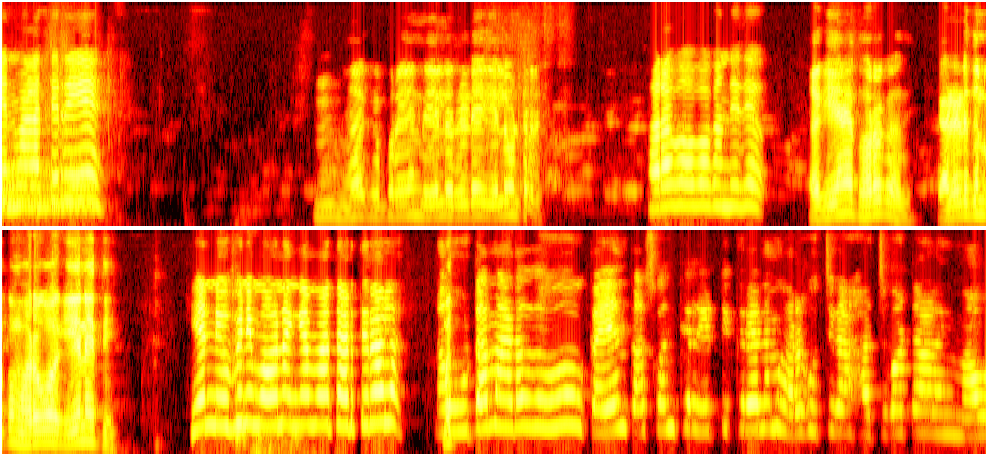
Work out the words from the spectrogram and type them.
ಏನ್ ಮಾಡತ್ತೀರಿ? ಹ್ಮ್ ಯಾಕೆ ಇಬ್ರು ಏನ್ ಎಲ್ಲ ರೆಡಿ ಎಲ್ಲ ಹೊಂಟ್ರಿ? ಹೊರಗ್ ಹೋಗ್ಬೇಕು ಅಂದಿದ್ದೇವು. ಯಾಕೆ ಏನೈತಿ ಹೊರಗೆ? ಎರಡೆರಡು ಎರಡು ದಿನಕ್ಕೊಮ್ಮೆ ಹೊರಗೆ ಹೋಗಿ ಏನೈತಿ? ಏನ್ ನೀವು ಬಿ ನಿಮ್ಮ ಅವನ ಹಂಗೆ ಮಾತಾಡ್ತಿರಲ್ಲ? ನಾವ್ ಊಟ ಮಾಡೋದು ಕೈಯನ್ ಕಸ್ಕೊಂಡ್ ಇಟ್ಟಿಕ್ರೆ ನಮ್ ಹೊರಗ್ ಹುಚ್ಚಿಗ ಹಚ್ಕೊಟ್ಟಾಳ ನಿಮ್ ಮಾವ.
